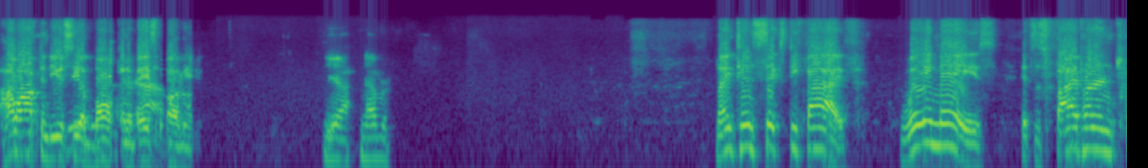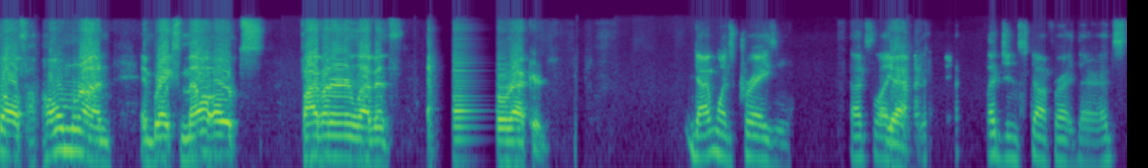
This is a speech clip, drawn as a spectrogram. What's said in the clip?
how often do you see a balk in a baseball game? Yeah, never. 1965. Willie Mays hits his 512th home run and breaks Mel Ott's 511th record. That one's crazy. That's like Yeah. legend stuff right there. That's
